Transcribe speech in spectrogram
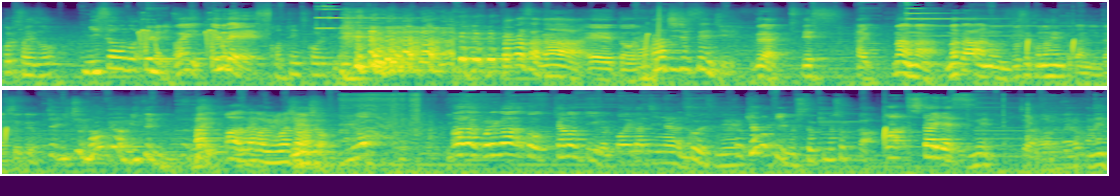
これサイズは？ミサオの M です、はい M です。勝手に使われてる。高さが、えー、と180センチぐらいです。はい。まあまあまたあのどうせこの辺とかに出しておくよ。じゃあ一応中見てみます。はい。あなんか見ましょう。見ましょう。よっあじゃあこれがこうキャノピーがこういう感じになるんだ。そうですね。キャノピーもしておきましょうか。あしたいです。ね。じゃあやろうかね。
